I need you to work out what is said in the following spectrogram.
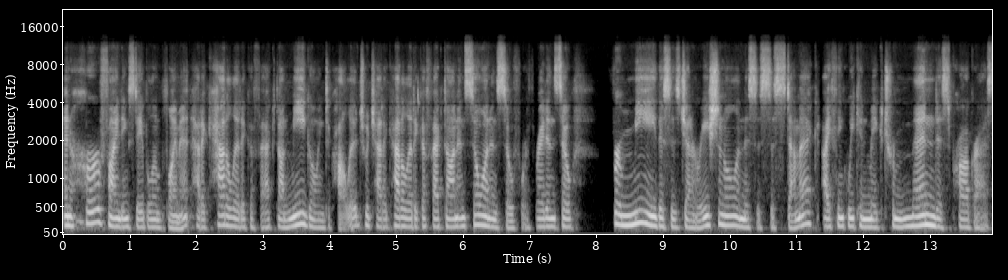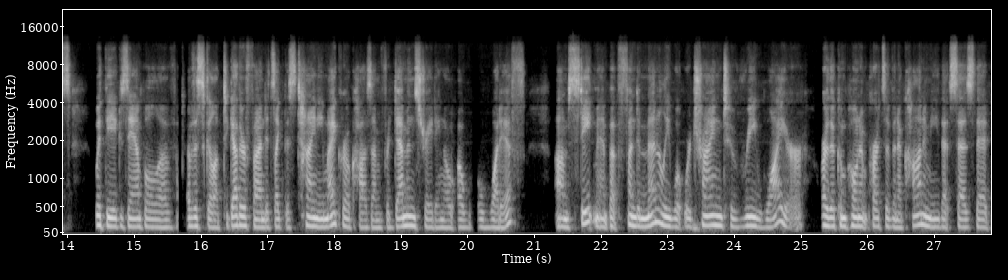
And her finding stable employment had a catalytic effect on me going to college, which had a catalytic effect on, and so on and so forth, right? And so for me, this is generational and this is systemic. I think we can make tremendous progress with the example of, of the Skill Up Together Fund. It's like this tiny microcosm for demonstrating a, a, a what if um, statement, but fundamentally, what we're trying to rewire are the component parts of an economy that says that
